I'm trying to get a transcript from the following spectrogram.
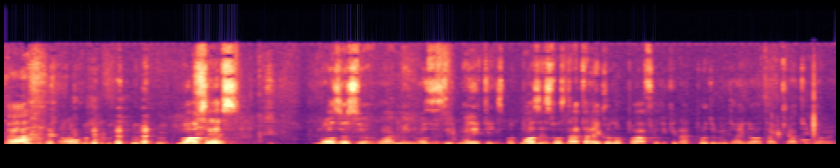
Huh? Moses, Moses, well, I mean, Moses did many things, but Moses was not a regular prophet. You cannot put him in the regular type category.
